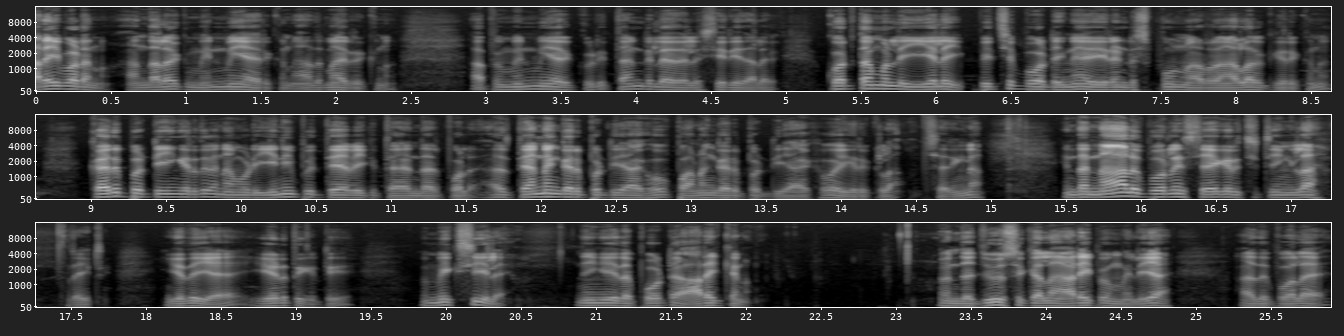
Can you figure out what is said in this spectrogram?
அரைபடணும். அந்த அளவுக்கு மென்மையாக இருக்கணும். அது மாதிரி இருக்கணும். அப்போ மென்மையாக இருக்கக்கூடிய தண்டில் அதில் சிறிது அளவு. கொத்தமல்லி இலை பிச்சு போட்டிங்கன்னா இரண்டு ஸ்பூன் வர அளவுக்கு இருக்கணும். கருப்பட்டிங்கிறது நம்முடைய இனிப்பு தேவைக்கு தகுந்தாற் போல். அது தென்னங்கருப்பட்டியாகவோ பனங்கருப்பட்டியாகவோ இருக்கலாம். சரிங்களா? இந்த நாலு பொருளையும் சேகரிச்சிட்டிங்களா? ரைட்டு. இதைய எடுத்துக்கிட்டு மிக்சியில் நீங்கள் இதை போட்டு அரைக்கணும். அந்த ஜூஸுக்கெல்லாம் அரைப்போம் இல்லையா? அது போல்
